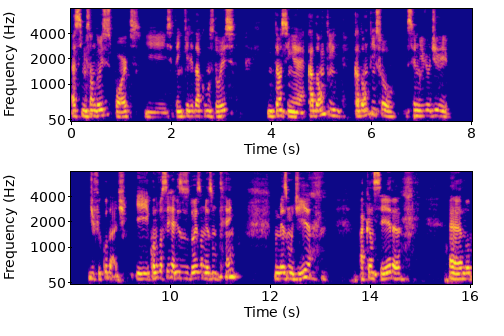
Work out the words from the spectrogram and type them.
Assim, são dois esportes e você tem que lidar com os dois. Então, assim, é, cada um tem, cada um tem seu, seu nível de dificuldade. E quando você realiza os dois ao mesmo tempo, no mesmo dia, a canseira é, no,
